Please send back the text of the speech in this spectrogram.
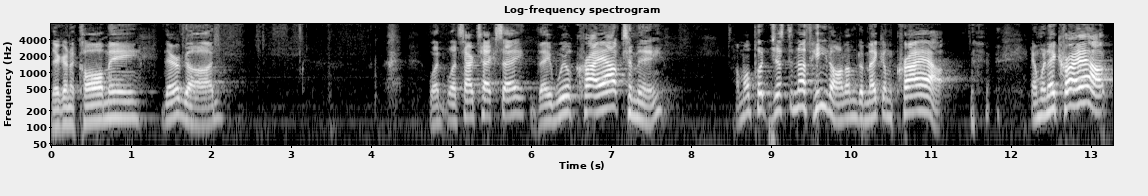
They're going to call me their God. What, what's our text say? They will cry out to me. I'm going to put just enough heat on them to make them cry out and when they cry out,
